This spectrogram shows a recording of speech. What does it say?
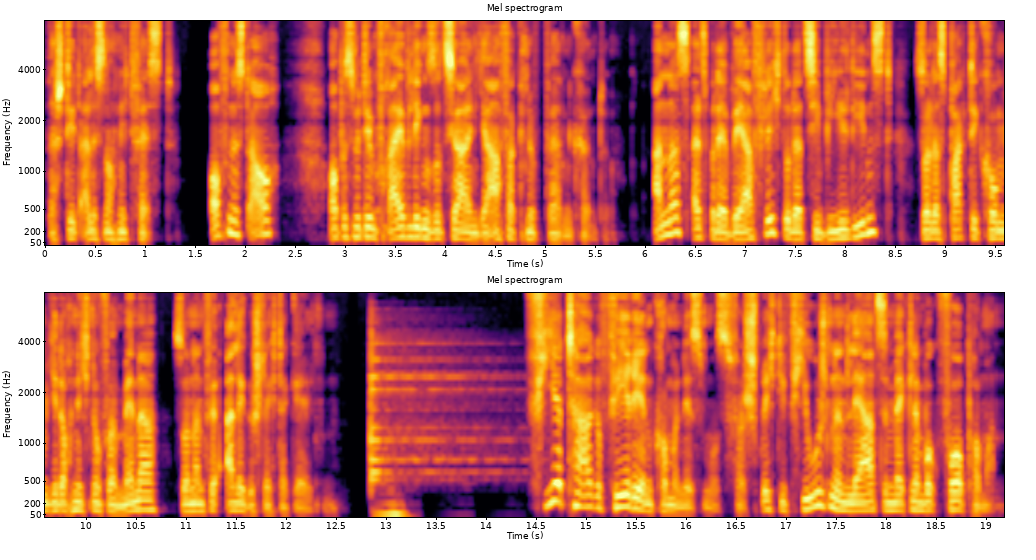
das steht alles noch nicht fest. Offen ist auch, ob es mit dem freiwilligen sozialen Jahr verknüpft werden könnte. Anders als bei der Wehrpflicht oder Zivildienst soll das Praktikum jedoch nicht nur für Männer, sondern für alle Geschlechter gelten. Vier Tage Ferienkommunismus verspricht die Fusion in Lerz in Mecklenburg-Vorpommern.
